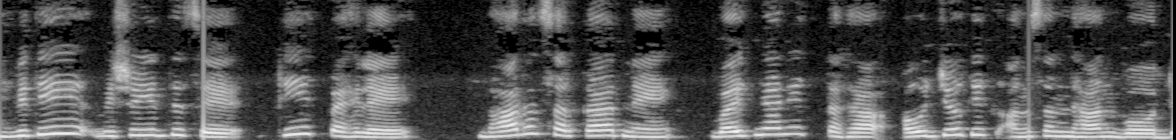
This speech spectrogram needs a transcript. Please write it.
द्वितीय विश्व युद्ध से ठीक पहले भारत सरकार ने वैज्ञानिक तथा औद्योगिक अनुसंधान बोर्ड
